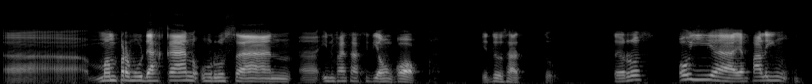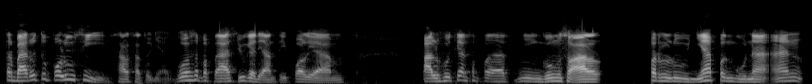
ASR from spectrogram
uh, mempermudahkan urusan uh, investasi Tiongkok. Itu satu. Terus oh iya yang paling terbaru tuh polusi salah satunya. Gue sempat bahas juga di antipol ya. Pak Luhut kan sempat nyinggung soal perlunya penggunaan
